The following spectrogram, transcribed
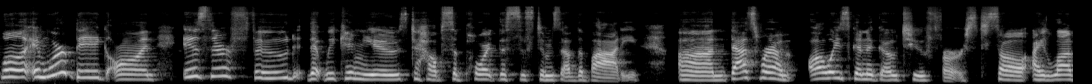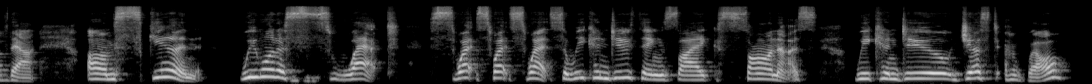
Well, and we're big on is there food that we can use to help support the systems of the body? Um, that's where I'm always going to go to first. So I love that. Um, skin, we want to mm-hmm. sweat, sweat, sweat, sweat. So we can do things like saunas. We can do just, well,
